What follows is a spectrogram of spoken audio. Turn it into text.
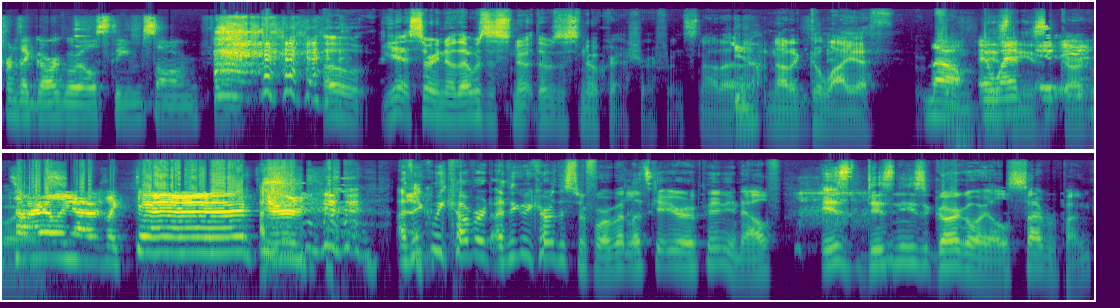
for the gargoyles theme song. From, Oh yeah, sorry. No, that was a snow. That was a Snow Crash reference, not a Yeah. not a Goliath. No, from it went Disney's it, entirely. I was like, "Dun, dun." I think we covered. I think we covered this before, but let's get your opinion, Elf. Is Disney's Gargoyles cyberpunk?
